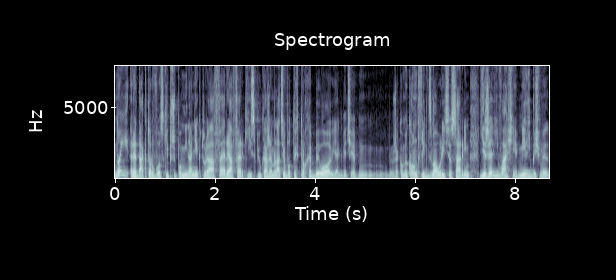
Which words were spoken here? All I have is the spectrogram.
No i redaktor włoski przypomina niektóre afery, aferki z piłkarzem Lazio, bo tych trochę było, jak wiecie, mm, rzekomy konflikt z Mauricio Sarrim. Jeżeli właśnie mielibyśmy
